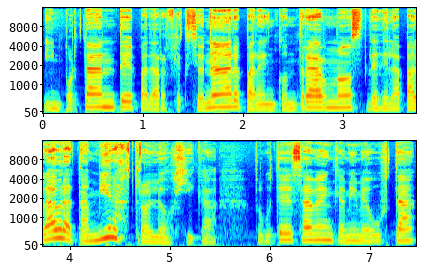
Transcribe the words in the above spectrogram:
importante para reflexionar, para encontrarnos desde la palabra también astrológica, porque ustedes saben que a mí me gusta,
